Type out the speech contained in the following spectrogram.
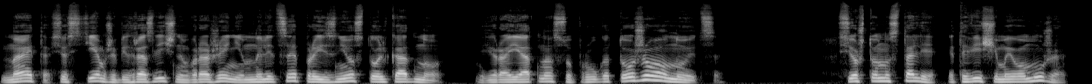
Найта все с тем же безразличным выражением на лице произнес только одно. Вероятно, супруга тоже волнуется. «Все, что на столе, это вещи моего мужа?»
